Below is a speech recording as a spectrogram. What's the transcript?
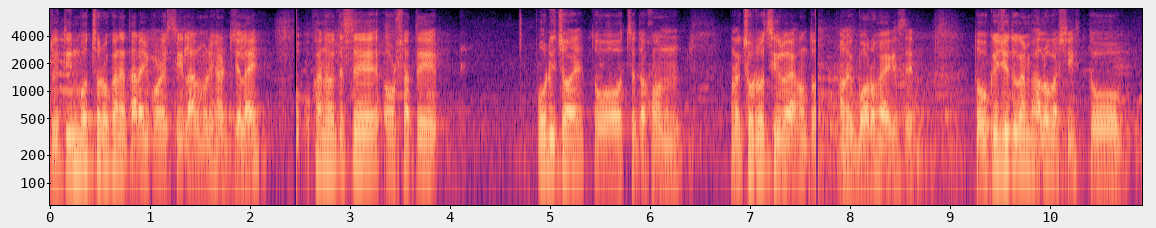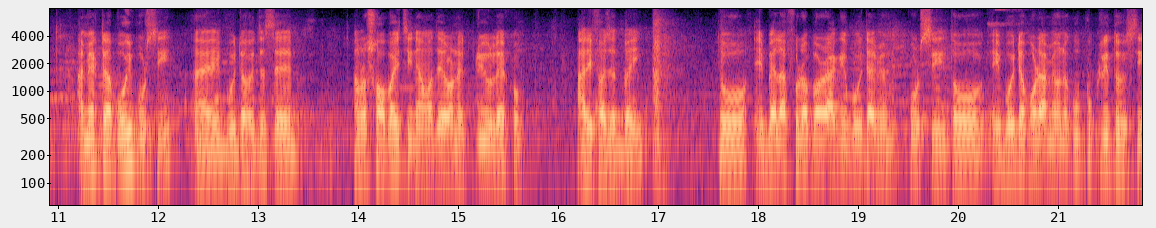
দুই তিন বছর ওখানে তারাবি পড়েছি লালমনিরহাট জেলায়। ওখানে হইতেছে ওর সাথে পরিচয়, তো হচ্ছে তখন অনেক ছোট ছিল, এখন তো অনেক বড় হয়ে গেছে। তো ওকে যেহেতু আমি ভালোবাসি, তো আমি একটা বই পড়ছি। এই বইটা হইতেছে, আমরা সবাই চিনি, আমাদের অনেক প্রিয় লেখক আরিফ আজাদ ভাই। তো এই বেলা ফুরাবার আগে বইটা আমি পড়ছি, তো এই বইটা পড়ে আমি অনেক উপকৃত হয়েছি।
